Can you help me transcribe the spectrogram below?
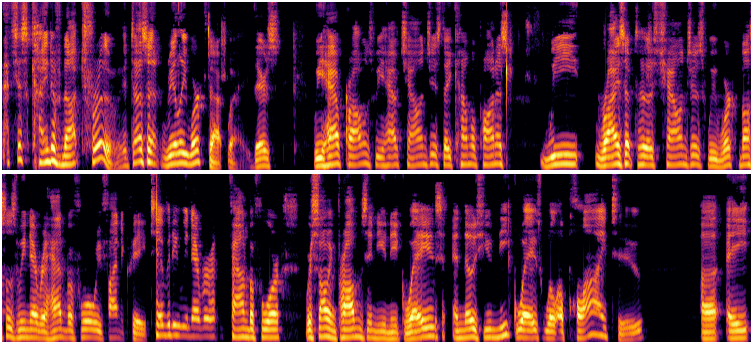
That's just kind of not true. It doesn't really work that way. There's, we have problems, we have challenges, they come upon us. We rise up to those challenges. We work muscles we never had before. We find a creativity we never found before. We're solving problems in unique ways, and those unique ways will apply to uh, a,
